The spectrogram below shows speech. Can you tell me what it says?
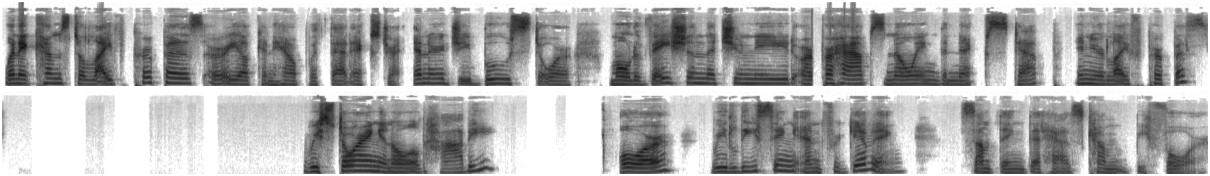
When it comes to life purpose, Uriel can help with that extra energy boost or motivation that you need, or perhaps knowing the next step in your life purpose. Restoring an old hobby or releasing and forgiving something that has come before.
